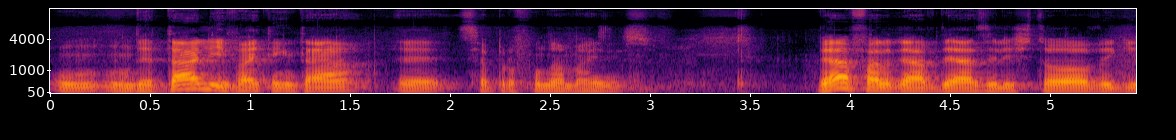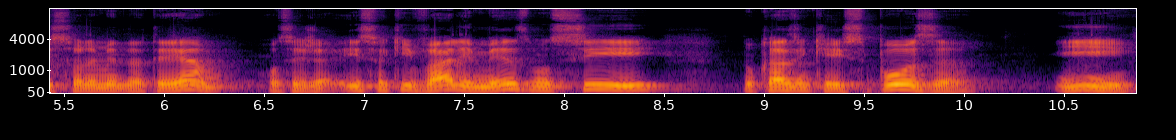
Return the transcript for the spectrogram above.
um, um detalhe, e vai tentar é, se aprofundar mais nisso. Ou seja, isso aqui vale mesmo se, no caso em que a esposa e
